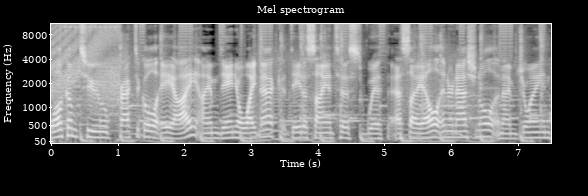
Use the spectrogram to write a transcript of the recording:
Welcome to Practical AI. I'm Daniel Whitenack, a data scientist with SIL International, and I'm joined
